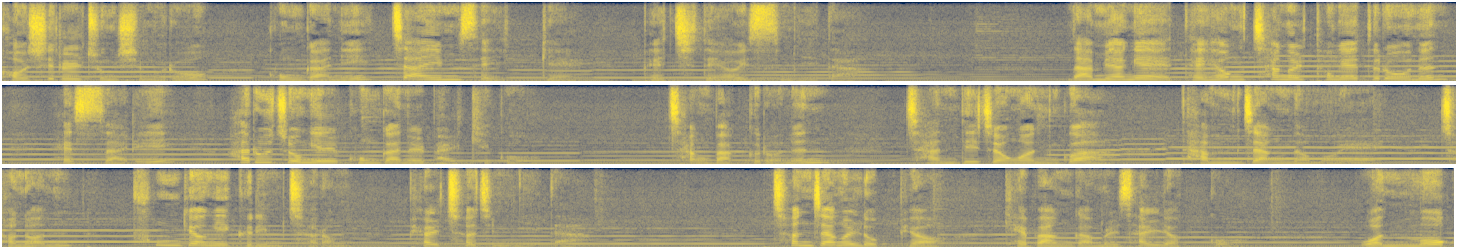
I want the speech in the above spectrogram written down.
거실을 중심으로 공간이 짜임새 있게 배치되어 있습니다. 남향의 대형 창을 통해 들어오는 햇살이 하루 종일 공간을 밝히고 창 밖으로는 잔디 정원과 담장 너머의 전원 풍경이 그림처럼 펼쳐집니다. 천장을 높여 개방감을 살렸고 원목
